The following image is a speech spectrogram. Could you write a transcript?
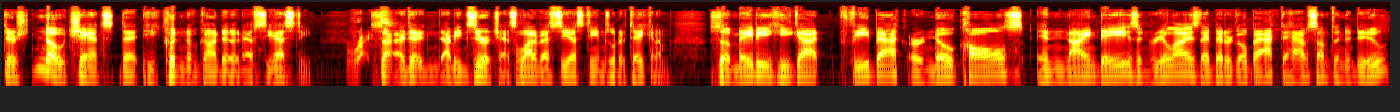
there's no chance that he couldn't have gone to an FCS team. right. So I, I mean, zero chance. A lot of FCS teams would have taken him. So maybe he got feedback or no calls in nine days and realized I better go back to have something to do.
